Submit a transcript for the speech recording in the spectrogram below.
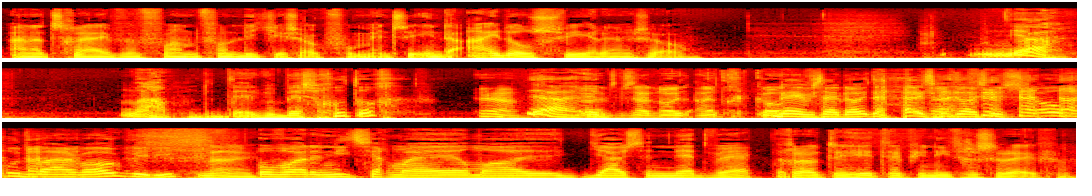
aan het schrijven van, van liedjes ook voor mensen in de idolsfeer en zo. Ja, nou, dat deden we best goed, toch? Ja, Ja, we zijn nooit uitgekomen. Nee, we zijn nooit uitgekozen. Dus zo goed waren we ook weer niet. Nee. Of we hadden niet zeg maar, helemaal het juiste netwerk. Grote hit heb je niet geschreven.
